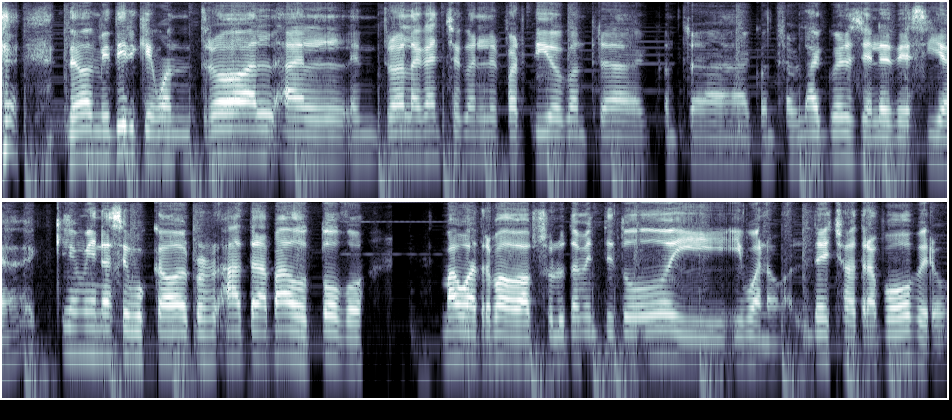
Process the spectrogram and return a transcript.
debo admitir que cuando entró al, entró a la cancha con el partido contra contra contra Blackbirds ya les decía, ¿qué viene ese buscador? Ha atrapado todo. Mago ha atrapado absolutamente todo y bueno, de hecho atrapó, pero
